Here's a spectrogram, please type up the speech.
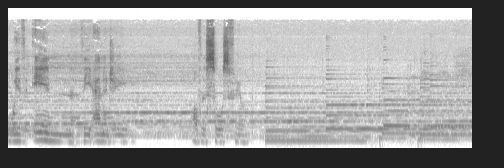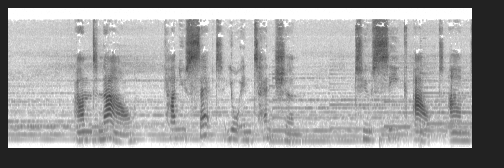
within the energy of the source field. And now, can you set your intention to seek out and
